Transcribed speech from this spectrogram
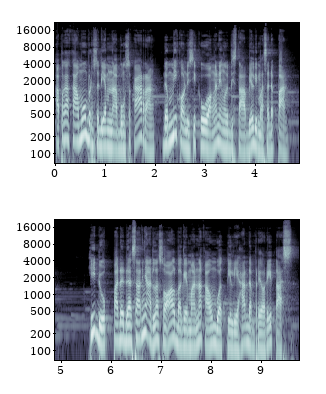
Apakah kamu bersedia menabung sekarang demi kondisi keuangan yang lebih stabil di masa depan? Hidup pada dasarnya adalah soal bagaimana kamu buat pilihan dan prioritas.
